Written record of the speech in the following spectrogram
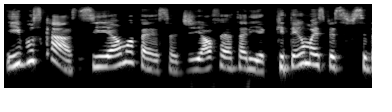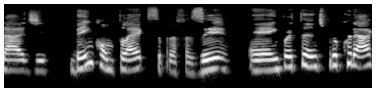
E buscar, se é uma peça de alfaiataria que tem uma especificidade bem complexa para fazer, é importante procurar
